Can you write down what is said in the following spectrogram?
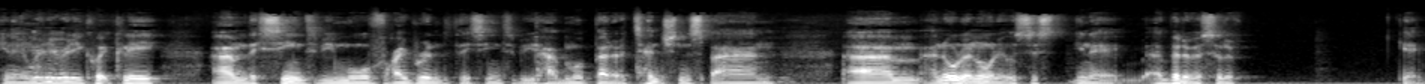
you know, really really quickly. Um, they seem to be more vibrant. They seem to be have more better attention span, um, and all in all, it was just you know a bit of a sort of you know,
